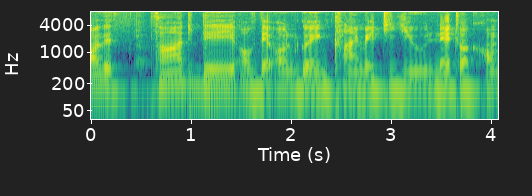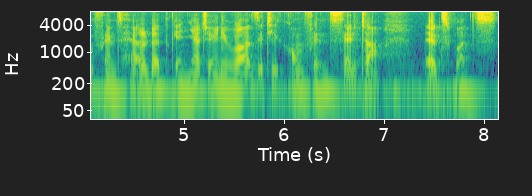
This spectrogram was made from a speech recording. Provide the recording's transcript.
On the third day of the ongoing Climate U Network conference held at Kenyatta University Conference Center, experts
